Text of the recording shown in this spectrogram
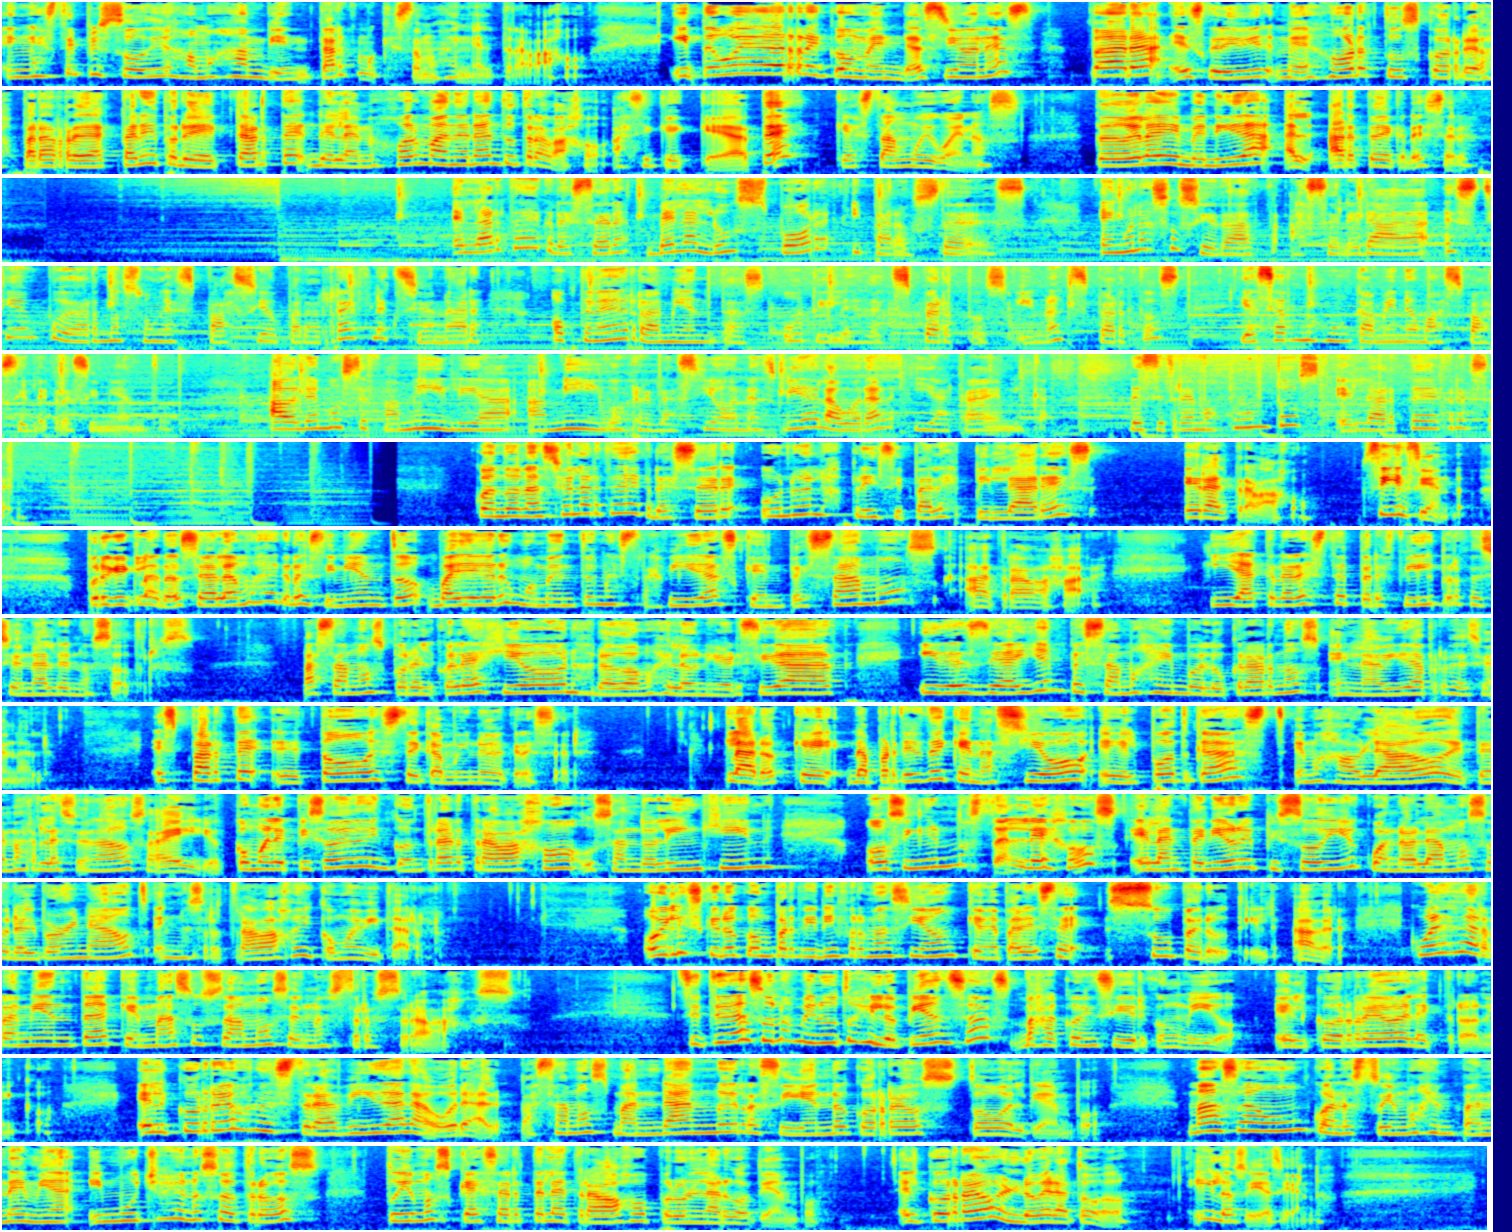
En este episodio vamos a ambientar como que estamos en el trabajo. Y te voy a dar recomendaciones para escribir mejor tus correos, para redactar y proyectarte de la mejor manera en tu trabajo. Así que quédate, que están muy buenos. Te doy la bienvenida al arte de crecer. El arte de crecer ve la luz por y para ustedes. En una sociedad acelerada es tiempo de darnos un espacio para reflexionar, obtener herramientas útiles de expertos y no expertos y hacernos un camino más fácil de crecimiento. Hablemos de familia, amigos, relaciones, vida laboral y académica. Descifremos juntos el arte de crecer. Cuando nació el arte de crecer, uno de los principales pilares era el trabajo. Sigue siendo. Porque claro, si hablamos de crecimiento, va a llegar un momento en nuestras vidas que empezamos a trabajar y a crear este perfil profesional de nosotros. Pasamos por el colegio, nos graduamos en la universidad y desde ahí empezamos a involucrarnos en la vida profesional. Es parte de todo este camino de crecer. Claro que a partir de que nació el podcast hemos hablado de temas relacionados a ello, como el episodio de encontrar trabajo usando LinkedIn o sin irnos tan lejos, el anterior episodio cuando hablamos sobre el burnout en nuestro trabajo y cómo evitarlo. Hoy les quiero compartir información que me parece súper útil. A ver, ¿cuál es la herramienta que más usamos en nuestros trabajos? Si te das unos minutos y lo piensas, vas a coincidir conmigo. El correo electrónico. El correo es nuestra vida laboral. Pasamos mandando y recibiendo correos todo el tiempo. Más aún cuando estuvimos en pandemia y muchos de nosotros tuvimos que hacer teletrabajo por un largo tiempo. El correo lo era todo y lo sigue haciendo.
